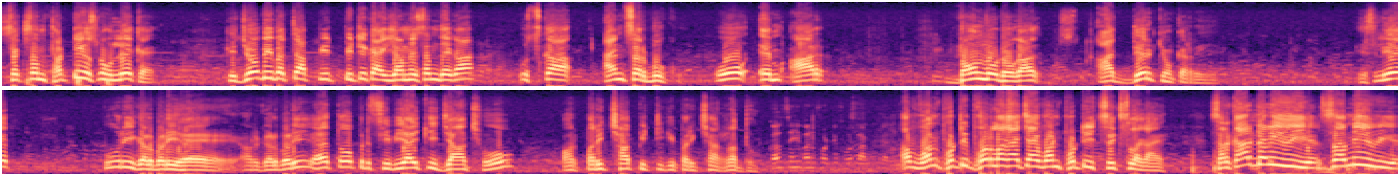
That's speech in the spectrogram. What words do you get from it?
सेक्शन थर्टी उसमें उल्लेख है कि जो भी बच्चा पी पीटी का एग्जामिनेशन देगा उसका answer book O M R download होगा। आज देर क्यों कर रही है? इसलिए पूरी गड़बड़ी है और गड़बड़ी है तो फिर सीबीआई की जाँच हो और परीक्षा पीटी की परीक्षा रद्द हो। कल से ही 144 लाख अब 144 लगाए चाहे 146 लगाए। सरकार डरी हुई है, सहमी हुई है।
